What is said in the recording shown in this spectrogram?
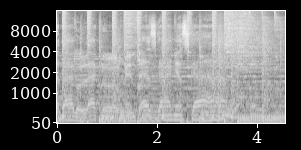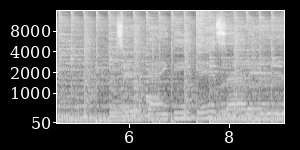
ura dagolako jentez gainezka Zer gaitik ezaren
